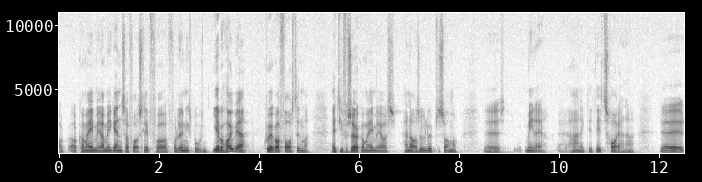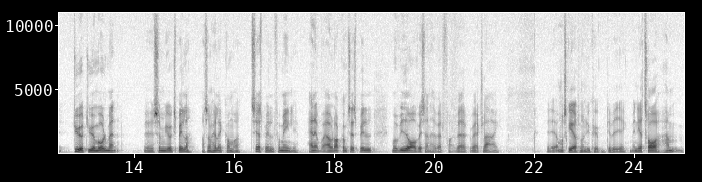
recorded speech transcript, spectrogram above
at, at komme af med, om ikke andet så for at slippe for, for lønningsposen. Jeppe Højbjerg kunne jeg godt forestille mig, at de forsøger at komme af med også. Han har også udløb til sommer, øh, mener jeg. Har han ikke det? Det tror jeg, han har. Øh, dyr, dyr målmand, øh, som jo ikke spiller, og som heller ikke kommer til at spille formentlig. Han er, er jo nok kommet til at spille mod Hvidovre, hvis han havde været, fra, været, været klar, ikke? Øh, og måske også mod Nykøben, det ved jeg ikke. Men jeg tror, ham,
